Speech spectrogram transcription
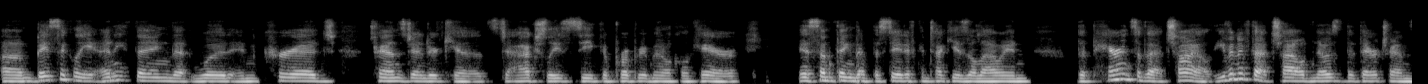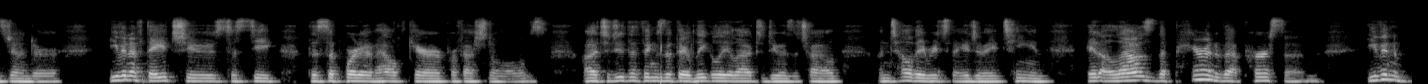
um, basically anything that would encourage transgender kids to actually seek appropriate medical care is something that the state of Kentucky is allowing the parents of that child, even if that child knows that they're transgender, even if they choose to seek the supportive healthcare professionals uh, to do the things that they're legally allowed to do as a child until they reach the age of 18, it allows the parent of that person, even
